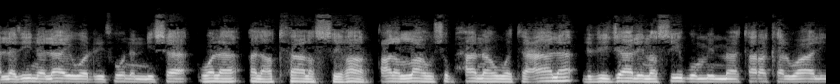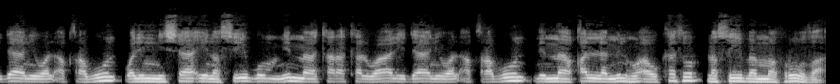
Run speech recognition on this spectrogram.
الذين لا يورثون النساء ولا الأطفال الصغار. قال الله سبحانه وتعالى للرجال نصيب مما ترك الوالدان والأقربون وللنساء نصيب مما ترك الوالدان والأقربون مما قل منه أو كثر نصيبا مفروضا.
